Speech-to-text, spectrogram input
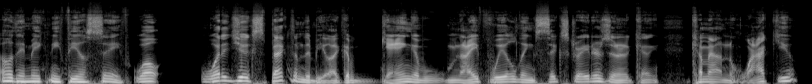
oh, they make me feel safe. Well, what did you expect them to be? Like a gang of knife wielding sixth graders and can come out and whack you?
